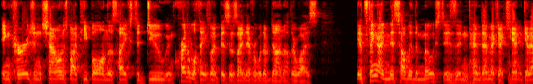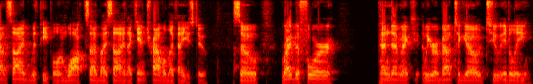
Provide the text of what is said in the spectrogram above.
encouraged and challenged by people on those hikes to do incredible things in my business I never would have done otherwise. It's the thing I miss probably the most is in pandemic. I can't get outside with people and walk side by side. I can't travel like I used to. So right before pandemic, we were about to go to Italy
